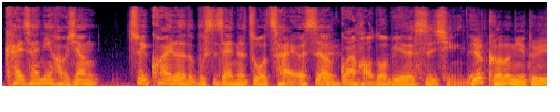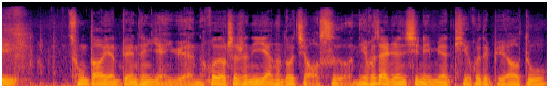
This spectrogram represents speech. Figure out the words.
开餐厅好像。最快乐的不是在那做菜，而是要管好多别的事情。也可能你对从导演变成演员，或者甚至你演很多角色，你会在人性里面体会的比较多。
